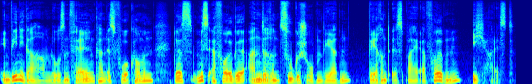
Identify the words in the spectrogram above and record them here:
In weniger harmlosen Fällen kann es vorkommen, dass Misserfolge anderen zugeschoben werden, während es bei Erfolgen ich heißt,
